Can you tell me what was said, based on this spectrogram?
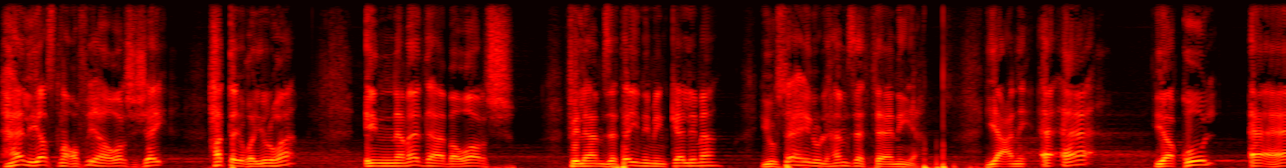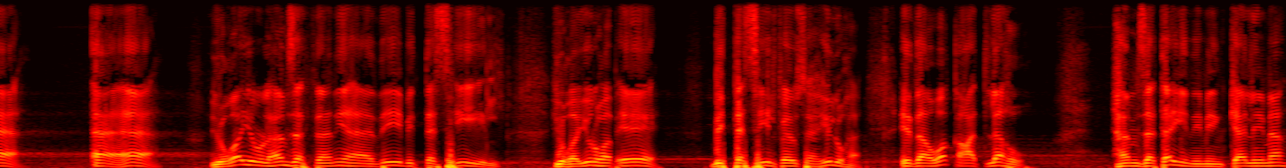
هل يصنع فيها ورش شيء حتى يغيرها؟ إن مذهب ورش في الهمزتين من كلمة يسهل الهمزة الثانية. يعني أآ يقول آآ آآ يغير الهمزة الثانية هذه بالتسهيل. يغيرها بإيه؟ بالتسهيل فيسهلها. إذا وقعت له همزتين من كلمة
